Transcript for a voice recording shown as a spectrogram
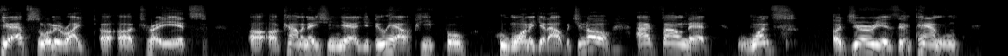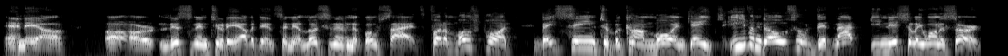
you're absolutely right, uh, uh, Trey. It's uh, a combination. Yeah, you do have people who want to get out, but you know, I found that once a jury is impaneled and they are uh, are listening to the evidence and they're listening to both sides, for the most part, they seem to become more engaged, even those who did not initially want to serve.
